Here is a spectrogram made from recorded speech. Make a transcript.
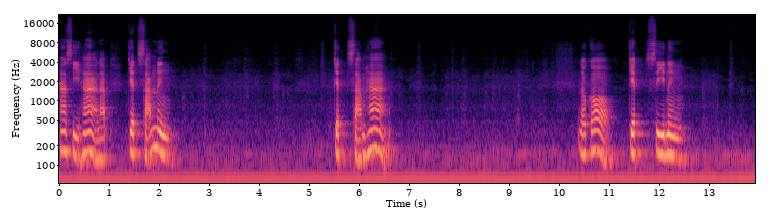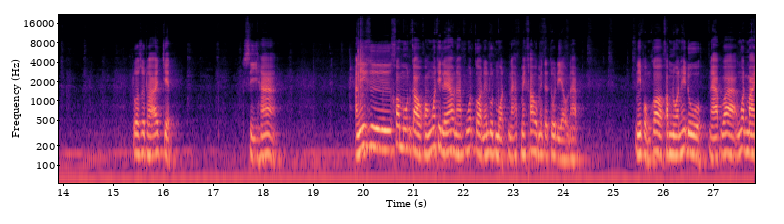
ห้าสี่ห้านะครับเจ็ดสามหนึ่งเจ็ดสามห้าแล้วก็เจ็ดสี่หนึ่ง ตัวสุดท้ายเจ็ดสี่ห้าอันนี้คือข้อมูลเก่าของงวดที่แล้วนะครับงวดก่อนนั้นหลุดหมดนะครับ ไม่เข้าไม่แต่ตัวเดียวนะครับ นี่ผมก็คำนวณให้ดูนะครับว่างวดใหม่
